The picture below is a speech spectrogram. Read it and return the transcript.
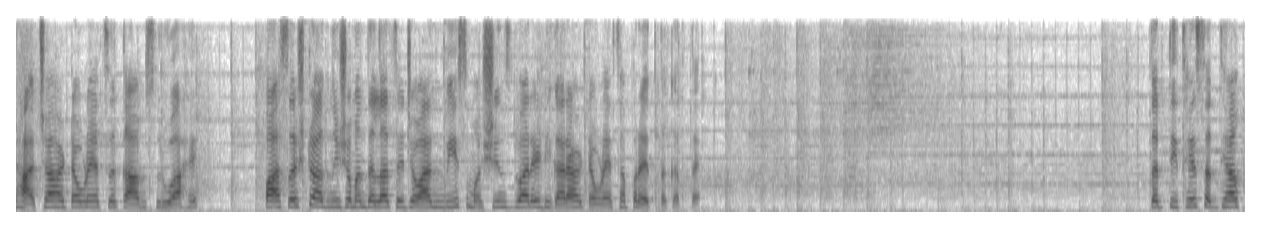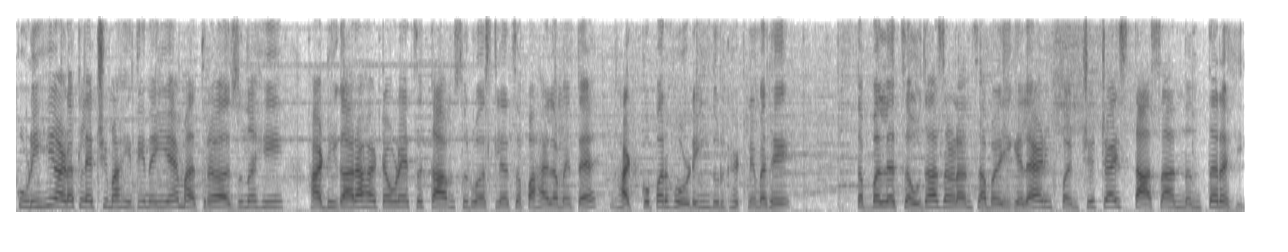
ढाचा हटवण्याचं काम सुरू आहे. पासष्ट अग्निशमन दलाचे जवान वीस मशीन्सद्वारे ढिगारा हटवण्याचा प्रयत्न करत आहेत तर तिथे सध्या कुणीही अडकल्याची माहिती नाही आहे मात्र अजूनही हा ढिगारा हटवण्याचं काम सुरू असल्याचं पाहायला मिळतंय. घाटकोपर होर्डिंग दुर्घटनेमध्ये तब्बल चौदा जणांचा बळी गेला आणि पंचेचाळीस तासानंतरही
